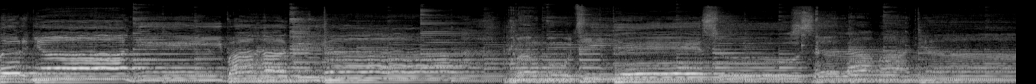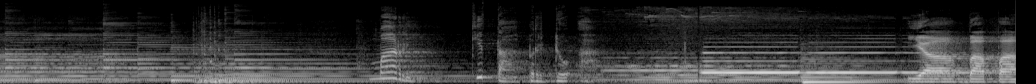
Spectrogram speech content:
bernyanyi bahagia memuji Yesus selamanya. Mari kita berdoa. Ya Bapa,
